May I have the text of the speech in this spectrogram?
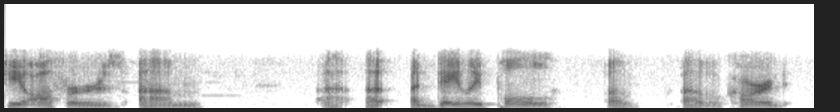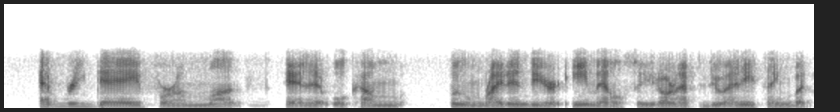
she offers um, a, a, a, daily pull of, of a card every day for a month, and it will come boom right into your email, so you don't have to do anything but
